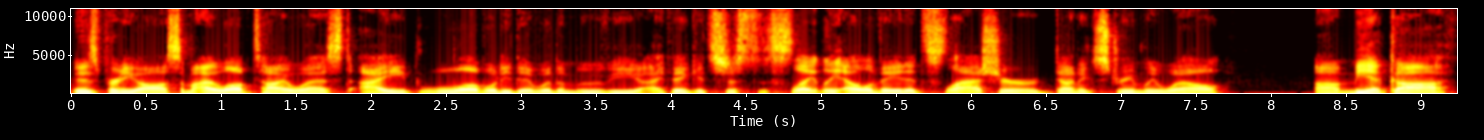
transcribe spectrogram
it was pretty awesome. I love Ti West. I love what he did with the movie. I think it's just a slightly elevated slasher done extremely well. Um, Mia Goth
